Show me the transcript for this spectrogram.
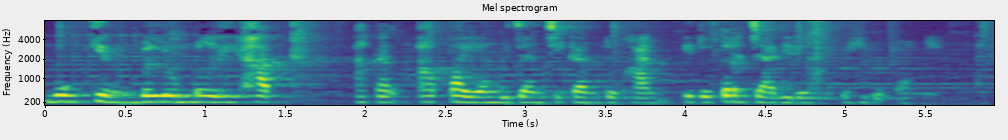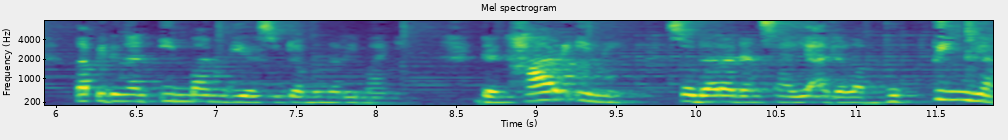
mungkin belum melihat akan apa yang dijanjikan Tuhan itu terjadi dalam kehidupannya. Tapi dengan iman dia sudah menerimanya. Dan hari ini saudara dan saya adalah buktinya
